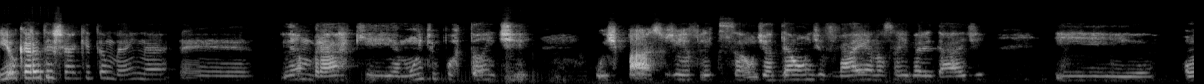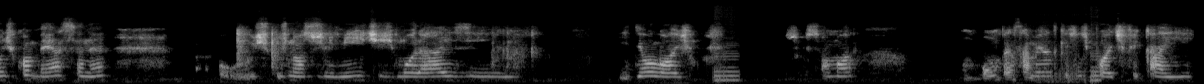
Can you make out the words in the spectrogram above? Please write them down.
e eu quero deixar aqui também, né, é, lembrar que é muito importante o espaço de reflexão de até onde vai a nossa rivalidade. E onde começa, né, os, os nossos limites morais e ideológicos. Acho que isso é uma, um bom pensamento que a gente pode ficar aí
